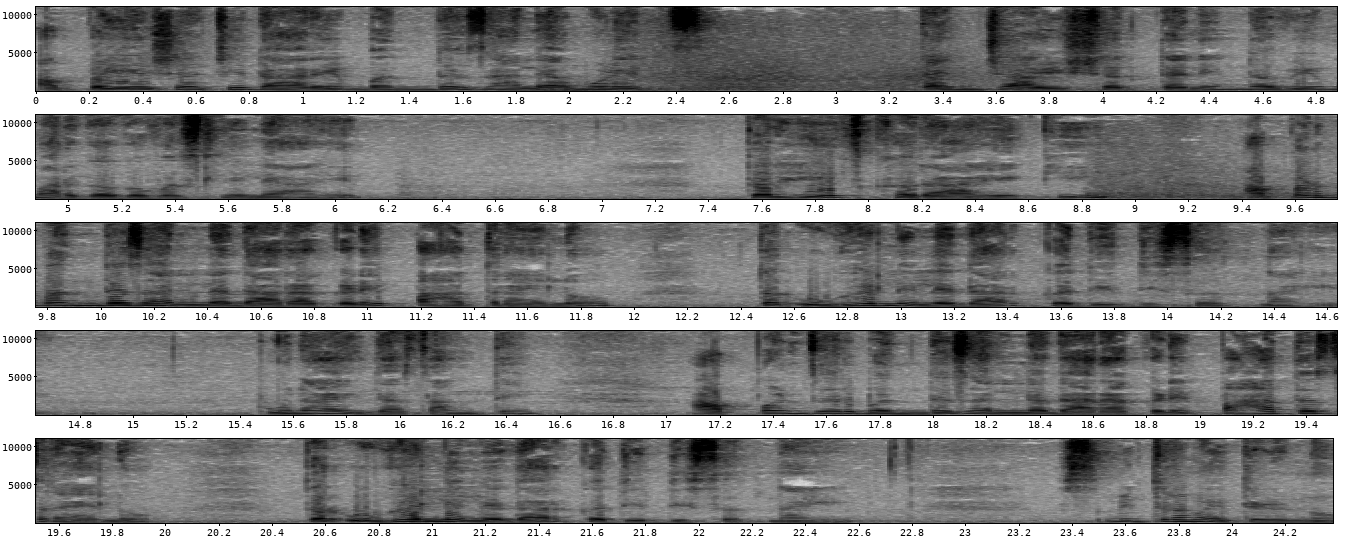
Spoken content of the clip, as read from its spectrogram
अपयशाची दारे बंद झाल्यामुळेच त्यांच्या आयुष्यात त्याने नवे मार्ग गवसलेले आहेत. तर हेच खरं आहे की आपण बंद झालेल्या दाराकडे पाहत राहिलो तर उघडलेले दार कधीच दिसत नाही. पुन्हा एकदा सांगते आपण जर बंद झालेल्या दाराकडे पाहतच राहिलो तर उघडलेले दार कधीच दिसत नाही. मित्रमैत्रिणींनो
